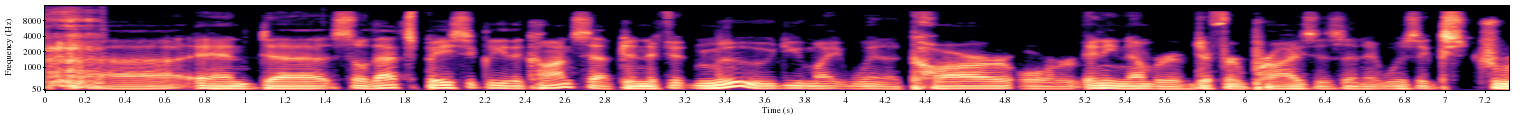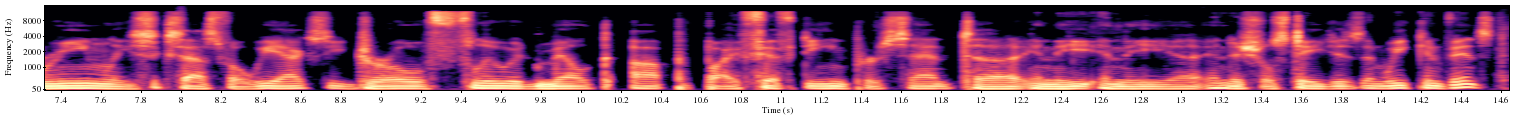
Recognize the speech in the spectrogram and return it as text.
Uh, and uh, so that's basically the concept. And if it mooed, you might win a car or any number of different prizes. And it was extremely successful. We actually drove fluid milk up by 15% uh, in the, in the uh, initial stages. And we convinced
